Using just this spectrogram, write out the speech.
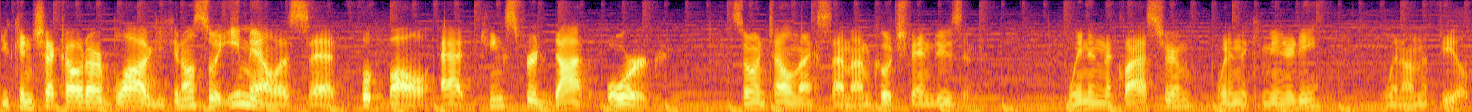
You can check out our blog. You can also email us at football at kingsford.org. So until next time, I'm Coach Van Duzen. Win in the classroom, win in the community, win on the field.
